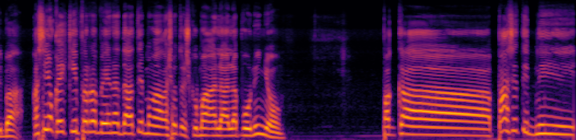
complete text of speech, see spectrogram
'Di ba? Kasi yung kay Kiefer Ravena dati mga ka-shooters, kung maalala po ninyo, pagka positive ni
